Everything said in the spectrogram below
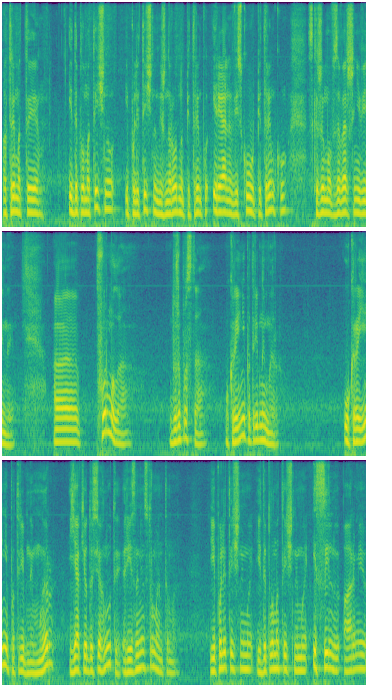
отримати і дипломатичну, і політичну, міжнародну підтримку, і реальну військову підтримку, скажімо, в завершенні війни. Е, формула дуже проста: Україні потрібний мир. Україні потрібний мир, як його досягнути різними інструментами. І політичними, і дипломатичними, і сильною армією,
